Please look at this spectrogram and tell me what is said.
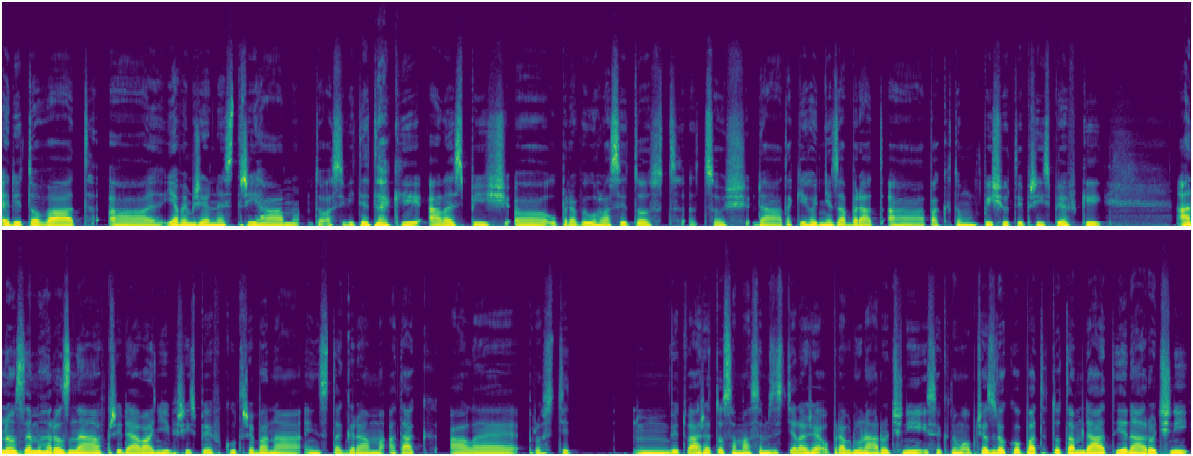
zeditovat. A já vím, že nestříhám, to asi víte taky, ale spíš uh, upravuju hlasitost, což dá taky hodně zabrat a pak k tomu píšu ty příspěvky. Ano, jsem hrozná v přidávání příspěvků třeba na Instagram a tak, ale prostě mm, vytvářet to sama jsem zjistila, že je opravdu náročný, i se k tomu občas dokopat, to tam dát je náročný.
